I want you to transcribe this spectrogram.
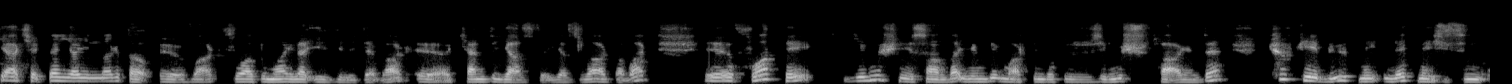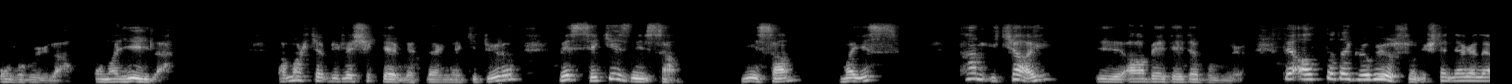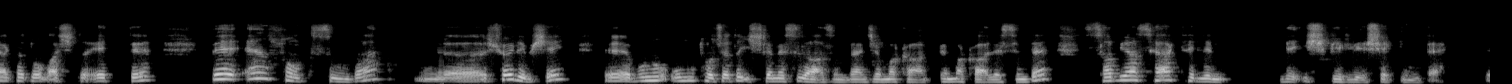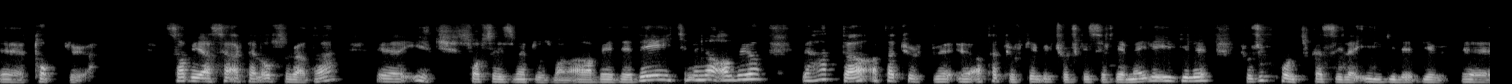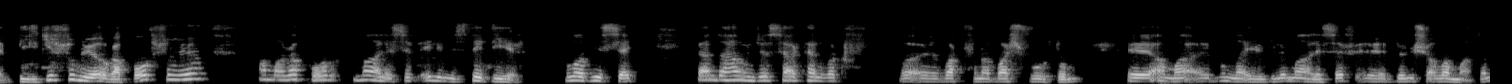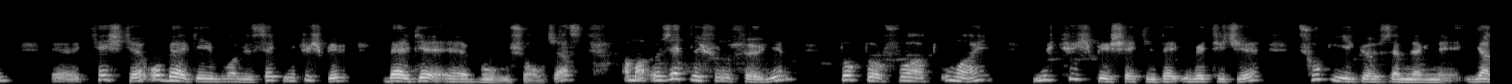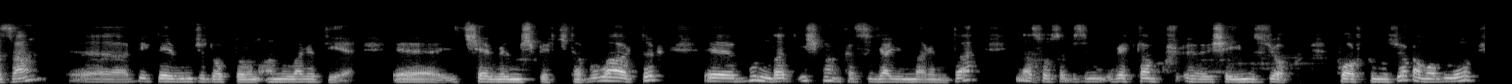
gerçekten yayınları da e, var. Fuat Umay'la ilgili de var. E, kendi yazdığı yazılar da var. E, Fuat Bey 23 Nisan'da 21 Mart 1923 tarihinde Türkiye Büyük Millet Meclisi'nin oluruyla, onayıyla Amerika Birleşik Devletleri'ne gidiyor ve 8 Nisan, Nisan, Mayıs tam iki ay e, ABD'de bulunuyor. Ve altta da görüyorsun işte nerelerde dolaştı, etti ve en son kısımda e, şöyle bir şey, e, bunu Umut Hoca da işlemesi lazım bence makale, makalesinde. Sabiha Sertel'in ve işbirliği şeklinde e, topluyor. Sabiha Sertel o sırada e, ilk sosyal hizmet uzmanı ABD'de eğitimini alıyor ve hatta Atatürk ve e, Atatürk'e bir çocuk esirgeme ile ilgili çocuk politikasıyla ilgili bir e, bilgi sunuyor, rapor sunuyor. Ama rapor maalesef elimizde değil. Bulabilsek ben daha önce Sertel Vakıf e, Vakfı'na başvurdum. E, ama e, bununla ilgili maalesef e, dönüş alamadım. E, keşke o belgeyi bulabilsek müthiş bir belge e, bulmuş olacağız. Ama özetle şunu söyleyeyim. Doktor Fuat Umay müthiş bir şekilde üretici, çok iyi gözlemlerini yazan bir devrimci doktorun anıları diye e, çevrilmiş bir kitabı vardır. E, bunda İş Bankası yayınlarında nasıl olsa bizim reklam e, şeyimiz yok, korkumuz yok ama bunu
